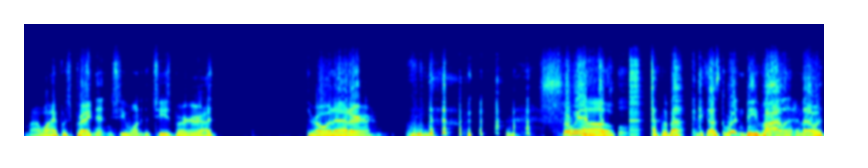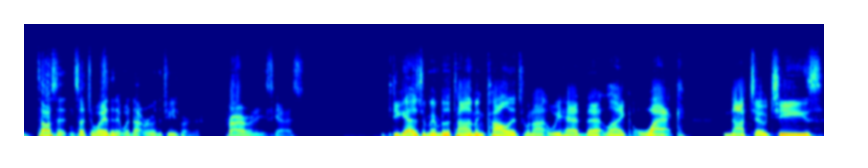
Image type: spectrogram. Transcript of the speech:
my wife was pregnant and she wanted a cheeseburger, I'd throw it at her. but we didn't um, laugh about it because it wouldn't be violent, and I would toss it in such a way that it would not ruin the cheeseburger. Priorities, guys. Do you guys remember the time in college when I we had that like whack nacho cheese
